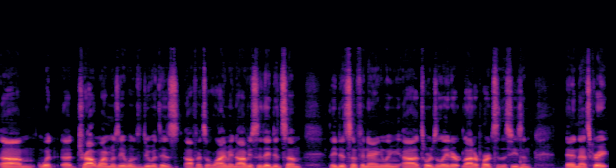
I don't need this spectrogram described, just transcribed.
um, what uh, Trautwein was able to do with his offensive lineman. Obviously, they did some they did some finagling uh, towards the later latter parts of the season, and that's great.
